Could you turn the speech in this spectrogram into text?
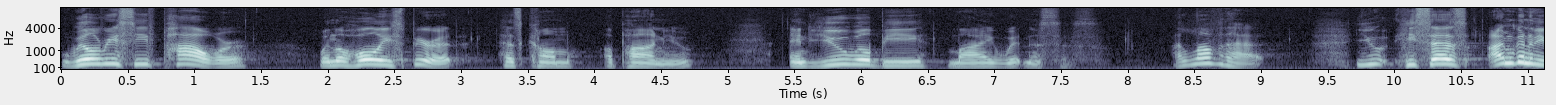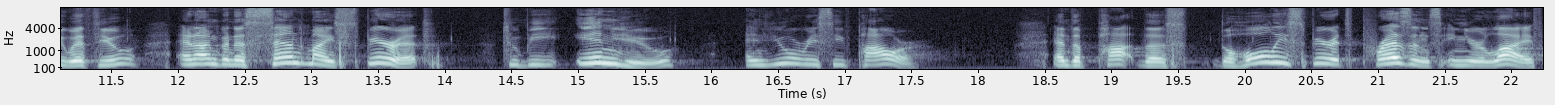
will receive power when the Holy Spirit has come upon you, and you will be my witnesses. I love that. You, he says, I'm going to be with you, and I'm going to send my spirit to be in you, and you will receive power. And the, the the Holy Spirit's presence in your life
